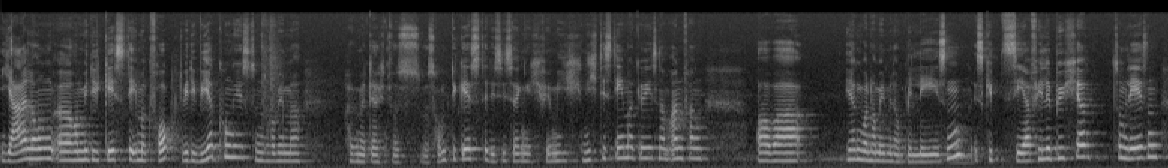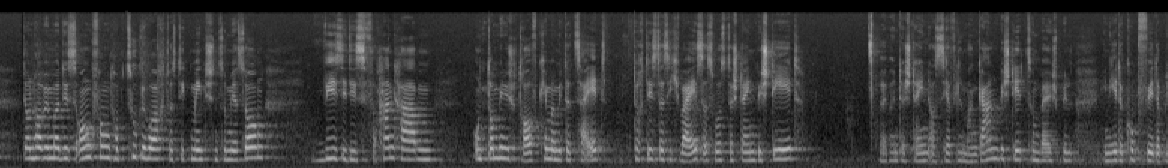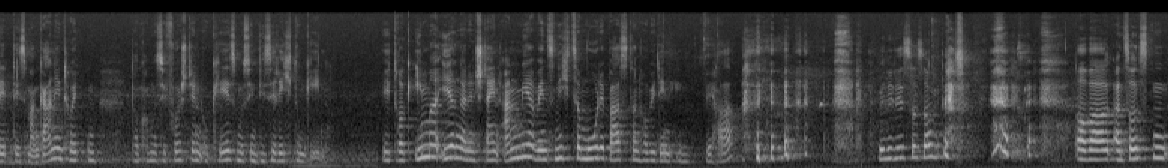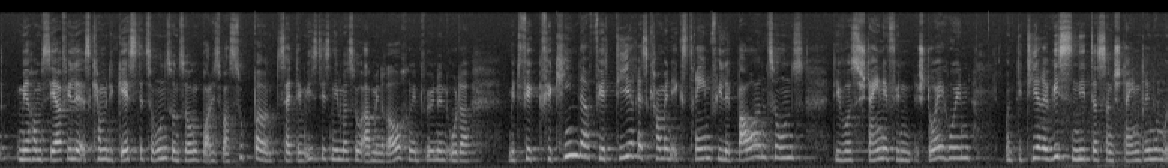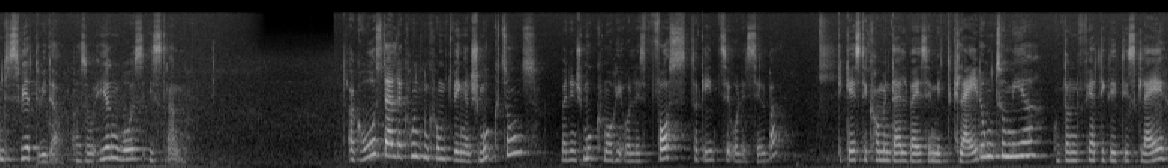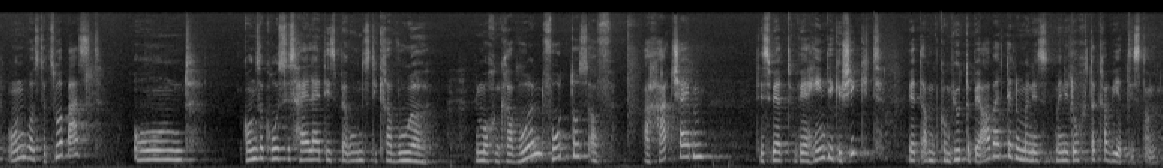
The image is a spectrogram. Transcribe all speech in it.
jahrelang äh, haben mich die Gäste immer gefragt, wie die Wirkung ist. Und habe ich mir, hab ich mir gedacht, was, was haben die Gäste? Das ist eigentlich für mich nicht das Thema gewesen am Anfang. Aber irgendwann habe ich mich dann belesen. Es gibt sehr viele Bücher zum Lesen. Dann habe ich mir das angefangen, habe zugehört, was die Menschen zu mir sagen, wie sie das handhaben. Und dann bin ich schon draufgekommen mit der Zeit, durch das, dass ich weiß, aus was der Stein besteht, weil wenn der Stein aus sehr viel Mangan besteht zum Beispiel, in jeder Kopfwederblätte ist Mangan enthalten, dann kann man sich vorstellen, okay, es muss in diese Richtung gehen. Ich trage immer irgendeinen Stein an mir, wenn es nicht zur Mode passt, dann habe ich den im BH, wenn ich das so sagen darf. Aber ansonsten, wir haben sehr viele, es kommen die Gäste zu uns und sagen, boah, das war super und seitdem ist das nicht mehr so, auch mit Rauchen entwöhnen oder mit für, für Kinder, für Tiere. Es kommen extrem viele Bauern zu uns, die was Steine für den Stall holen und die Tiere wissen nicht, dass sie einen Stein drin haben und es wird wieder. Also irgendwas ist dran. Ein Großteil der Kunden kommt wegen Schmuck zu uns, weil den Schmuck mache ich alles, fast zur Gänze alles selber. Die Gäste kommen teilweise mit Kleidung zu mir und dann fertige ich das gleich an, was dazu passt. Und Ganz ein großes Highlight ist bei uns die Gravur. Wir machen Gravuren, Fotos auf Achatscheiben. Das wird per Handy geschickt, wird am Computer bearbeitet und meine, meine Tochter graviert es dann.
